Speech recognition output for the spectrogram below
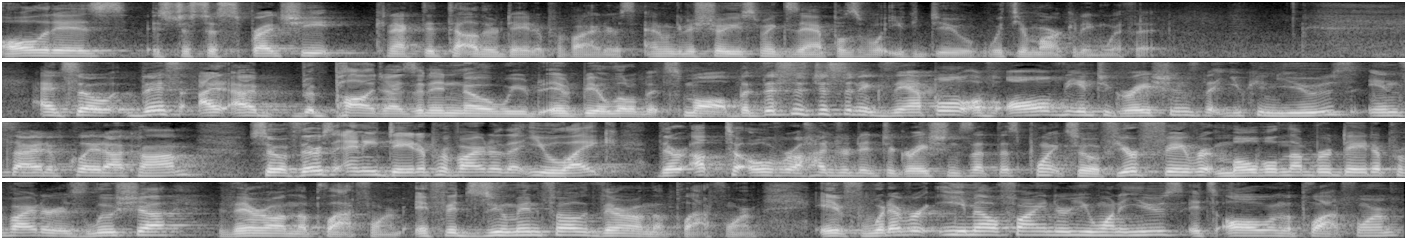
All it is is just a spreadsheet connected to other data providers. And I'm going to show you some examples of what you could do with your marketing with it. And so this, I, I apologize, I didn't know it would be a little bit small, but this is just an example of all of the integrations that you can use inside of clay.com. So if there's any data provider that you like, they're up to over 100 integrations at this point. So if your favorite mobile number data provider is Lusha, they're on the platform. If it's ZoomInfo, they're on the platform. If whatever email finder you want to use, it's all on the platform.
